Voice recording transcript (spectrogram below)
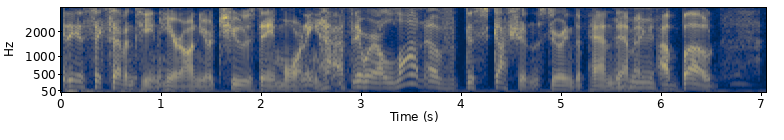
It is 617 here on your Tuesday morning. There were a lot of discussions during the pandemic mm-hmm. about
